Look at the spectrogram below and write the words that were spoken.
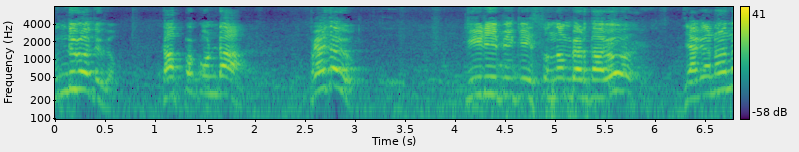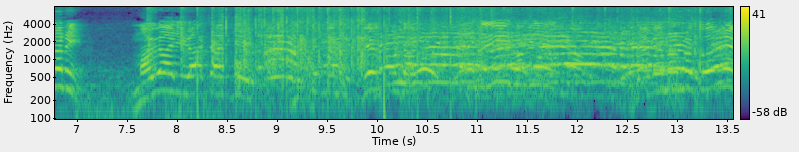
ముందు రోజులు తప్పకుండా ప్రజలు టీడీపీకి సున్నం పెడతారు జగనన్నని. మగా ఈ రాష్ట్రానికి ముఖ్యమంత్రి చేసుకుంటారు జగనన్నతోనే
